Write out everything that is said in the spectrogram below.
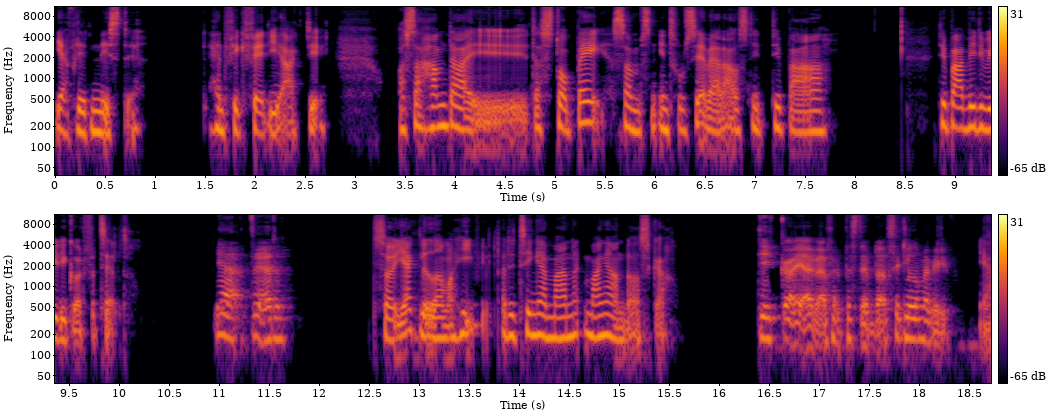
jeg blev den næste, han fik fat i-agtigt. Og så ham, der, øh, der står bag, som sådan introducerer hvert afsnit, det er bare, det er bare virkelig, virkelig godt fortalt. Ja, det er det. Så jeg glæder mig helt vildt, og det tænker jeg, mange, mange andre også gør. Det gør jeg i hvert fald bestemt også. Jeg glæder mig vildt. Ja.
